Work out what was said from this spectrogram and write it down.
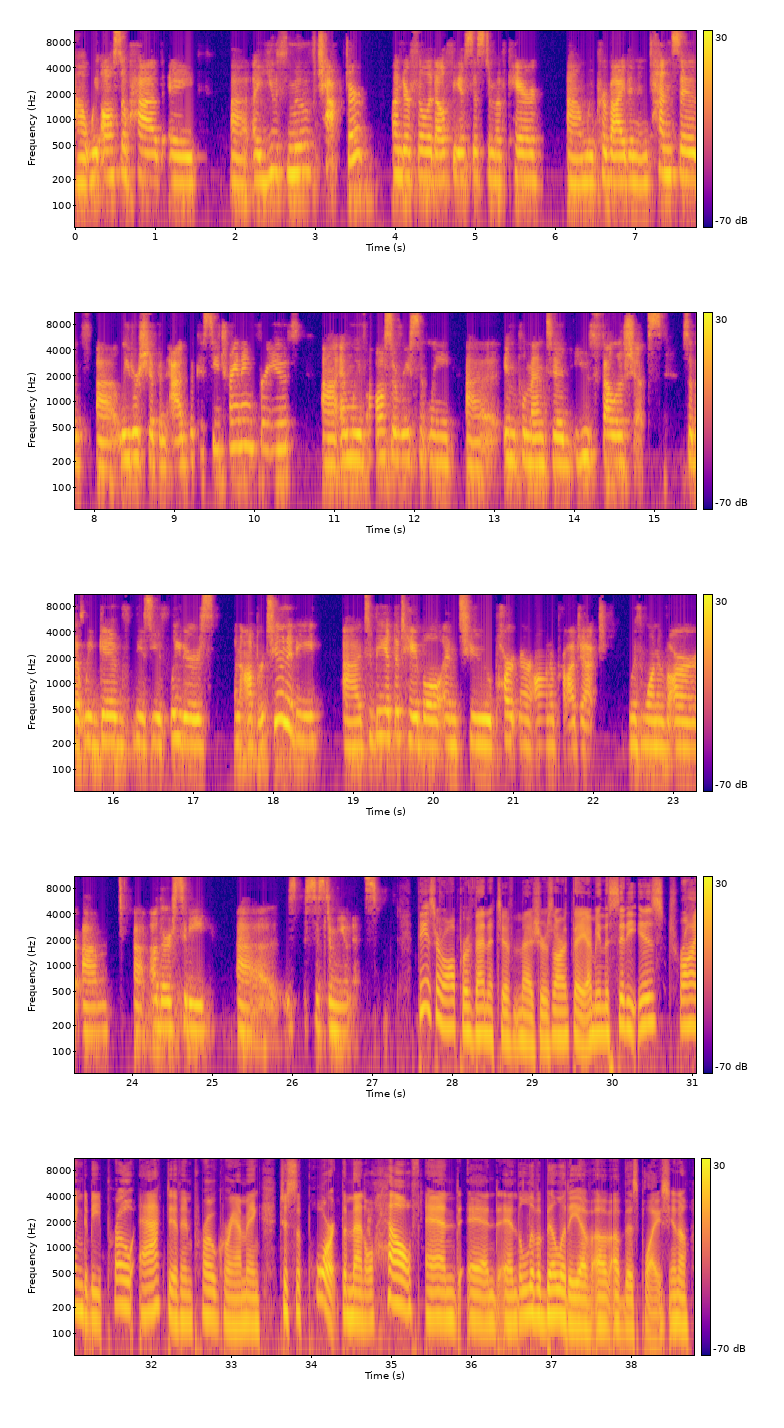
Uh, we also have a uh, a youth move chapter under Philadelphia System of Care. Um, we provide an intensive uh, leadership and advocacy training for youth uh, and we've also recently uh, implemented youth fellowships so that we give these youth leaders an opportunity uh, to be at the table and to partner on a project with one of our um, uh, other city uh, system units. These are all preventative measures, aren't they? I mean, the city is trying to be proactive in programming to support the mental health and and and the livability of, of, of this place, you know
